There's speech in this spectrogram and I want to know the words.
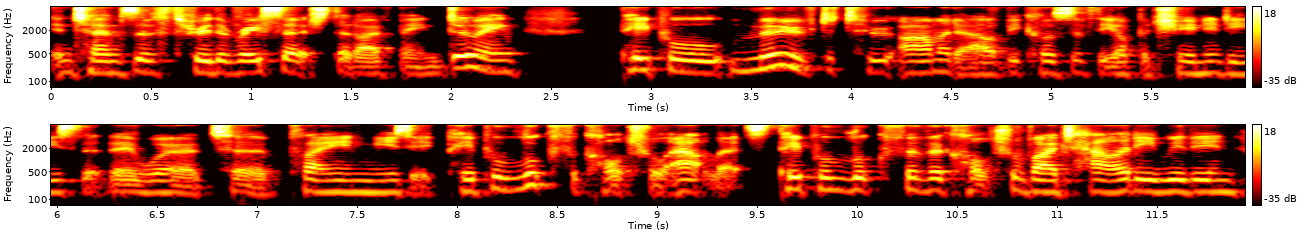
in terms of through the research that I've been doing people moved to Armidale because of the opportunities that there were to play in music. People look for cultural outlets. People look for the cultural vitality within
